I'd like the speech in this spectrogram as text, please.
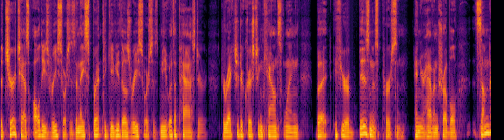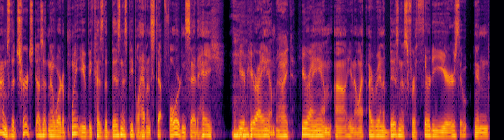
the church has all these resources and they sprint to give you those resources, meet with a pastor, direct you to Christian counseling. But if you're a business person and you're having trouble, sometimes the church doesn't know where to point you because the business people haven't stepped forward and said, Hey, here, here I am Right. here I am. Uh, you know, I, I ran a business for 30 years and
